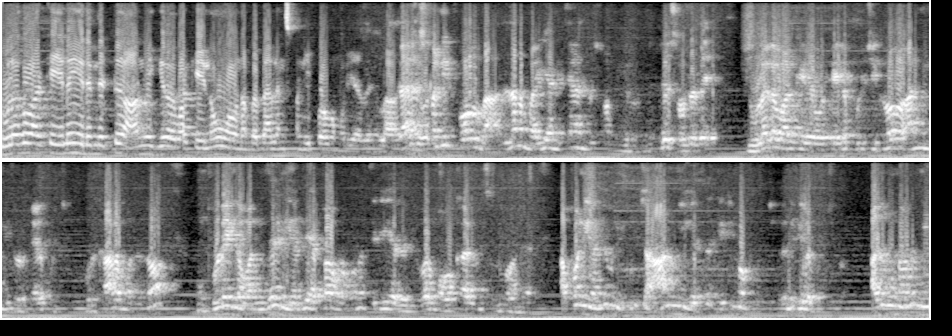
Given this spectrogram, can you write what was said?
உலக வாழ்க்கையிலும் இருந்துட்டு ஆன்மீக வாழ்க்கையிலும் நம்ம பேலன்ஸ் பண்ணி போக முடியாதுங்களா பேலன்ஸ் பண்ணி போகலாம். அதுதான் நம்ம ஐயா நித்யானந்த சுவாமிகள் வந்துட்டு சொல்றதே. உலக வாழ்க்கையை ஒரு கையில பிடிச்சிக்கோ ஆன்மீகத்தோட கையில பிடிச்சிக்கோ. ஒரு காலம் மட்டும்தான் உன் பிள்ளைங்க வந்து நீ வந்து எப்பா உனக்கு ஒன்றும் தெரியாது ஓரமா உட்காருன்னு சொல்லுவாங்க. அப்போ நீ வந்து நீ பிடிச்ச ஆன்மீகத்தை கெட்டிமா பிடிச்சி கீழே கையில அது ஒன்று வந்து நீ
